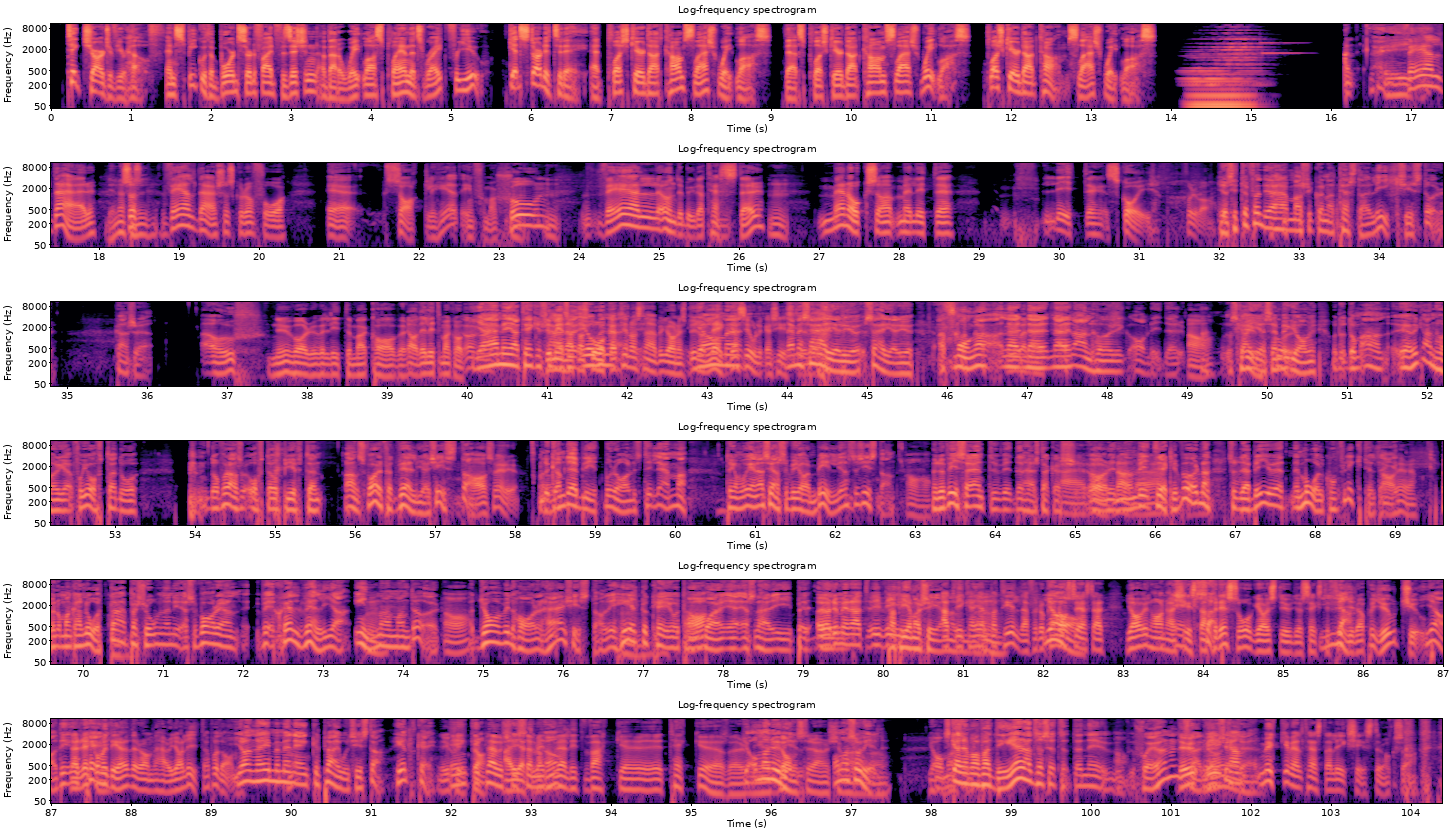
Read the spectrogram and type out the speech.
Take charge of your health and speak with a board-certified physician about a weight loss plan that's right for you. Get started today at plushcare.com slash weight loss. That's plushcare.com slash weight loss. plushcare.com slash weight loss. väl där, så, väl där så ska de få eh, saklighet, information, Mm, väl underbyggda tester. Men också med lite, lite skoj, får det vara. Jag sitter och funderar här om man skulle kunna testa likkistor. Kanske. Oh. Nu var du väl lite makaber. Ja, det är lite makabert. Ja, men jag tänker så Du här, menar att alltså, man ska jo, men- åka till någon sån här begravningsbyrå Ja, och lägga men- sig i olika kistor? Nej men så här är det ju, så här är det ju. Att många, när, när, när en anhörig avlider, Ja. och ska ge sig en begravning. Och de, de an, övriga anhöriga får ju ofta då, de får alltså ofta uppgiften, ansvaret för att välja kista. ja, så är det ju. Och då kan det bli ett moraliskt dilemma. Tänk om å ena sidan så vill jag ha den billigaste kistan. Ja. Men då visar jag inte den här stackars Nej, vördnad, någon tillräcklig vördnad. Så det där blir ju ett, en målkonflikt helt Ja, enkelt. det är det. Men om man kan låta personen, alltså var och en, själv välja innan man dör. Mm. Ja. Att jag vill ha den här kistan. Det är helt okej att ta Ja. bara en, en sån här i Ja, du menar att vi, vi, att vi kan hjälpa till där? För då kan Ja. någon säga så här, jag vill ha den här kistan, Exakt. för det såg jag i Studio 64 Ja. på Youtube. Ja, det är Där okej. rekommenderade de det här och jag litar på dem. Ja, nej, men med en enkel plywoodkista. Helt okej. Ju Enkel. Ja, plywoodkista med ett Ja. väldigt vacker eh, täcke över. Ja, om man nu vill. Om man så vill. Ja, ska den vara vadderad så att den är skön? Du, vi kan mycket väl testa likkistor också.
